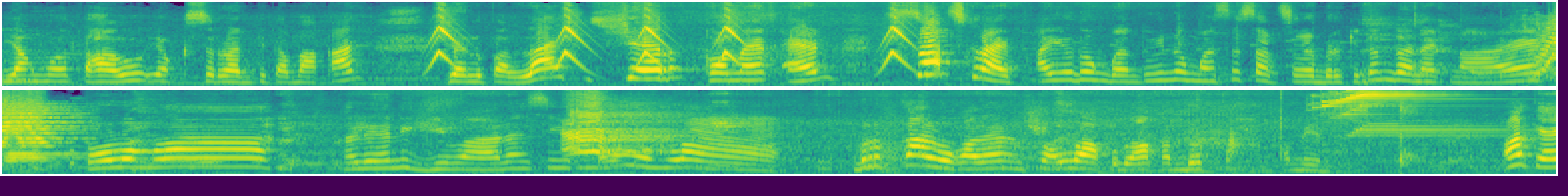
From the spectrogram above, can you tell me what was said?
Yang mau tahu yang keseruan kita makan, jangan lupa like, share, comment, and subscribe. Ayo dong bantuin dong masa subscriber kita nggak naik-naik. Tolonglah, kalian ini gimana sih? Tolonglah. Berkah loh kalian, insya Allah aku doakan berkah. Amin. Oke,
